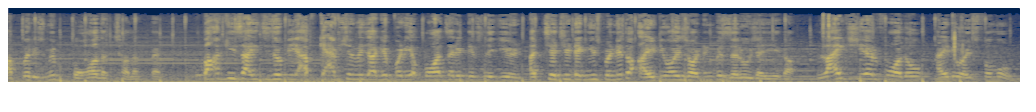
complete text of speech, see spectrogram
आपका रिज्यूमे बहुत अच्छा लगता है। बाकी सारी चीज़ों के लिए आप कैप्शन में जाके पढ़िए, बहुत सारी टिप्स लिखी हुई अच्छी अच्छी टेक्निक्स पढ़ने तो I T voice dot in पर ज़रूर जाइएगा। Like share follow I T voice for more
